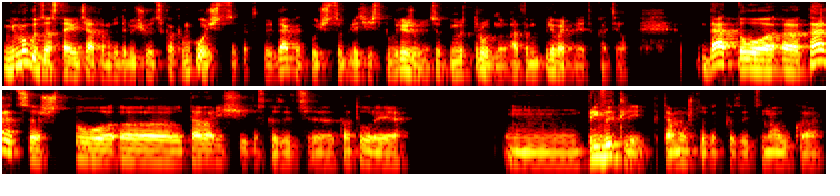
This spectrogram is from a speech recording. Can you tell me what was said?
не могут заставить атом выдрючиваться, как им хочется, так сказать, да, как хочется политическому режиму. Все-таки трудно, атом плевать на это хотел. Да, то э, кажется, что э, товарищи, так сказать, э, которые привыкли к тому, что, так сказать, наука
